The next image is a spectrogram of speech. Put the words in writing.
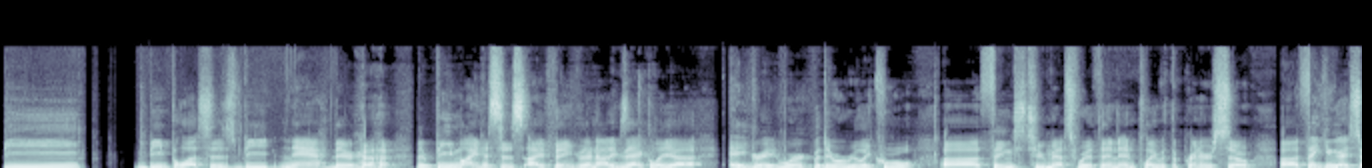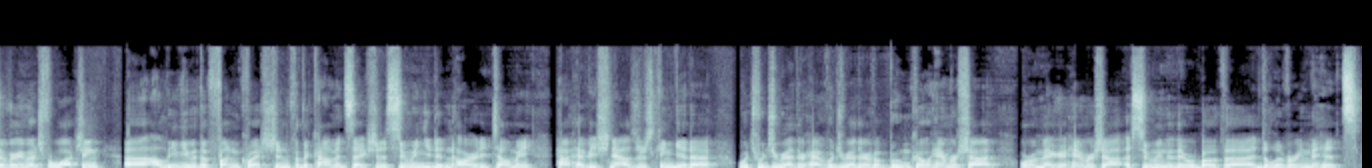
B B pluses, B, nah, they're, uh, they're B minuses, I think. They're not exactly uh, A grade work, but they were really cool uh, things to mess with and, and play with the printers. So uh, thank you guys so very much for watching. Uh, I'll leave you with a fun question for the comment section. Assuming you didn't already tell me how heavy schnauzers can get, uh, which would you rather have? Would you rather have a Boomco hammer shot or a Mega hammer shot, assuming that they were both delivering the hits?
